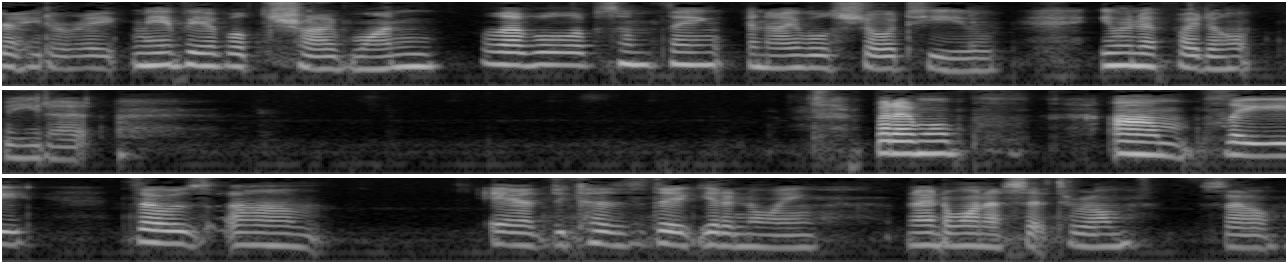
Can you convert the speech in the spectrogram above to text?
Alright, alright. Maybe I will try one level of something and I will show it to you, even if I don't beat it. But I won't um, play those um, ads because they get annoying and I don't want to sit through them. So.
